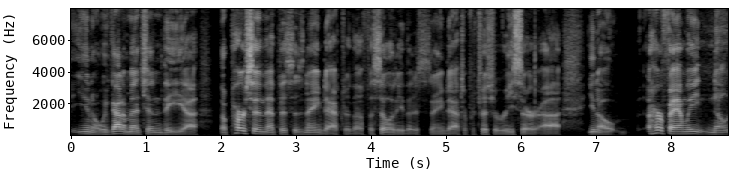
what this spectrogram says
you know, we've got to mention the uh, the person that this is named after, the facility that it's named after, Patricia Reser. Uh, you know, her family, no,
